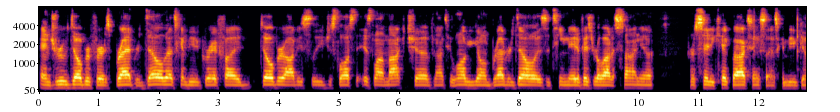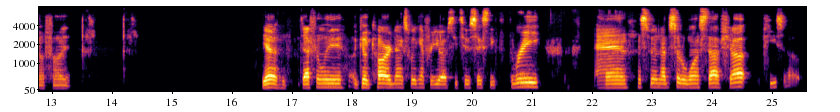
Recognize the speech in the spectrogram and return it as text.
And Drew Dober versus Brad Riddell. That's going to be a great fight. Dober obviously just lost to Islam Makhachev not too long ago. And Brad Riddell is a teammate of Israel Adesanya from City Kickboxing. So that's to be a good fight. Yeah, definitely a good card next weekend for UFC 263. And this has been an episode of One Stop Shop. Peace out.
